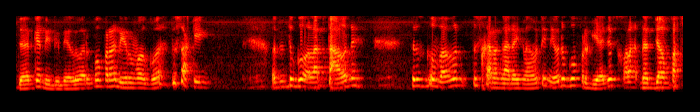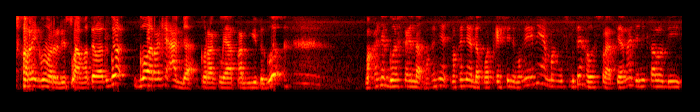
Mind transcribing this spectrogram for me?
jangan kan di dunia luar. Gue pernah di rumah gue tuh saking waktu itu gue ulang tahun ya. Terus gue bangun terus sekarang nggak ada yang nyelamatin ya udah gue pergi aja sekolah. Dan jam 4 sore gue baru diselamatin waktu gue gue orangnya agak kurang kelihatan gitu. Gue makanya gue stand up makanya makanya ada podcast ini makanya ini emang sebetulnya harus perhatian aja nih kalau di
